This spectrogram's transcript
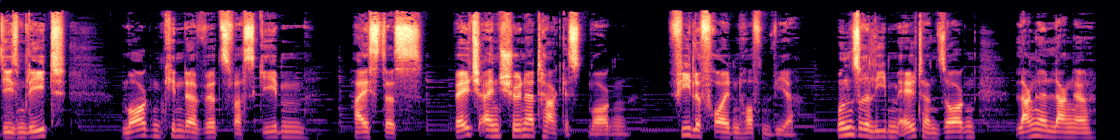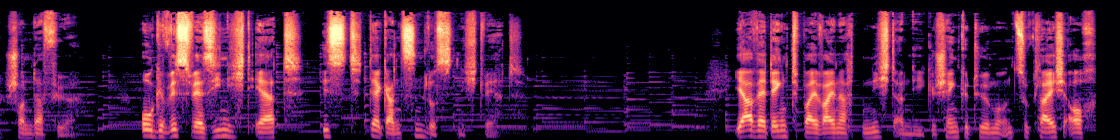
diesem Lied Morgen Kinder wird's was geben, heißt es, welch ein schöner Tag ist morgen, viele Freuden hoffen wir, unsere lieben Eltern sorgen lange, lange schon dafür. O gewiss, wer sie nicht ehrt, ist der ganzen Lust nicht wert. Ja, wer denkt bei Weihnachten nicht an die Geschenketürme und zugleich auch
